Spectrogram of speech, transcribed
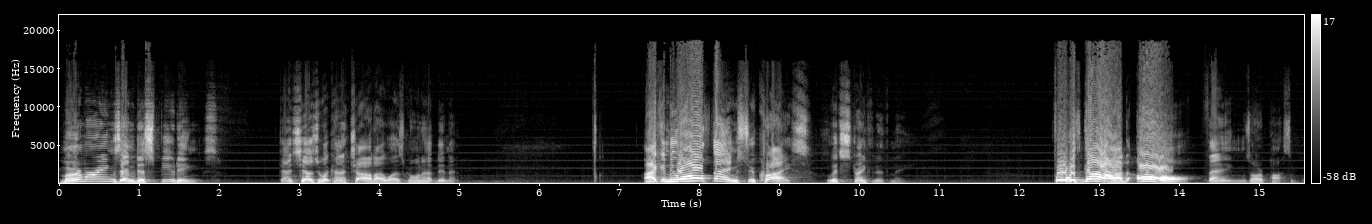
Murmurings and disputings. Kind of tells you what kind of child I was growing up, didn't it? I can do all things through Christ, which strengtheneth me. For with God all things are possible.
